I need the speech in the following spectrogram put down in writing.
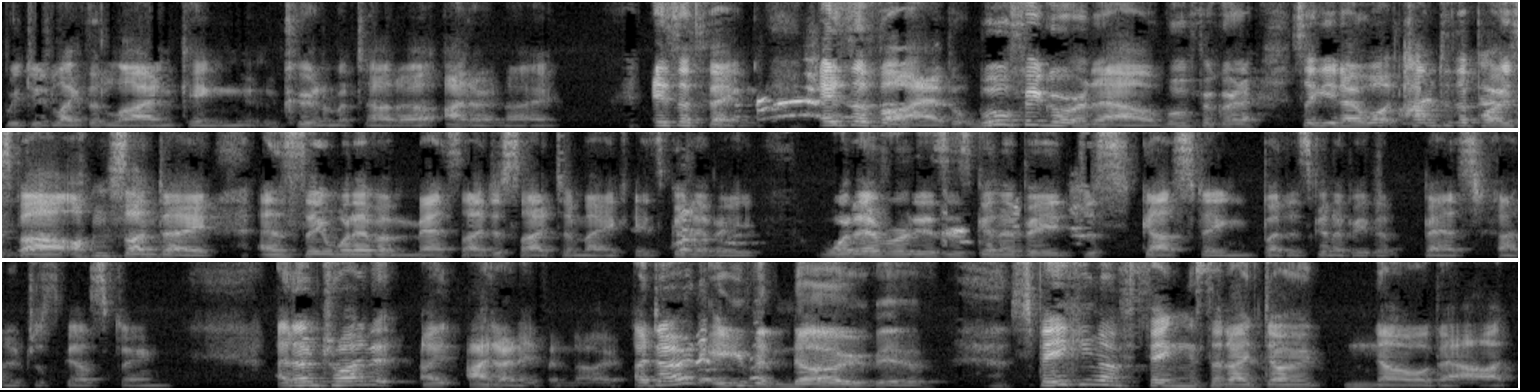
we did like the Lion King, Hakuna Matata. I don't know. It's a thing. It's a vibe. We'll figure it out. We'll figure it out. So you know what? Come to the post bar on Sunday and see whatever mess I decide to make. It's gonna be whatever it is. Is gonna be disgusting, but it's gonna be the best kind of disgusting. And I'm trying to. I, I don't even know. I don't even know, Viv. Speaking of things that I don't know about,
